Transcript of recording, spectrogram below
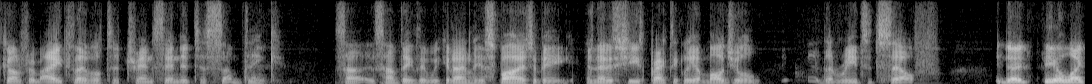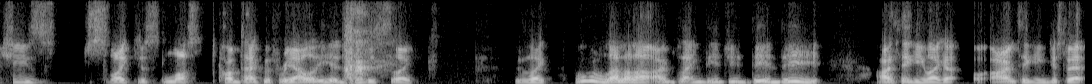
gone from eighth level to transcended to something, so, something that we could only aspire to be, and that is she's practically a module that reads itself. You don't feel like she's like just lost contact with reality, and she just like is like, oh la la la, I'm playing d&d i'm thinking like uh, I'm thinking just about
